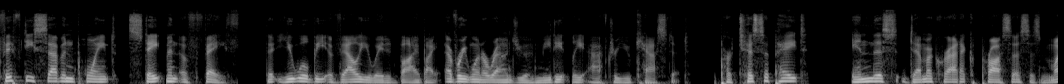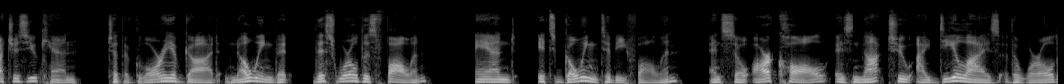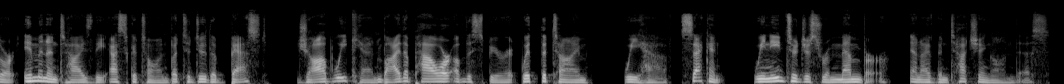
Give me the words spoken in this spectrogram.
57 point statement of faith that you will be evaluated by by everyone around you immediately after you cast it. Participate in this democratic process as much as you can to the glory of God, knowing that this world is fallen and it's going to be fallen. And so our call is not to idealize the world or immanentize the eschaton, but to do the best job we can by the power of the Spirit with the time we have. Second, we need to just remember, and I've been touching on this,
